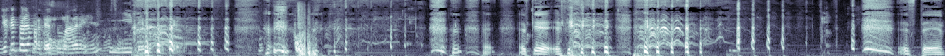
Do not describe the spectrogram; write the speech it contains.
Yo que tú le partías a tu madre, ¿eh? Sí, te es que, es que... Este,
